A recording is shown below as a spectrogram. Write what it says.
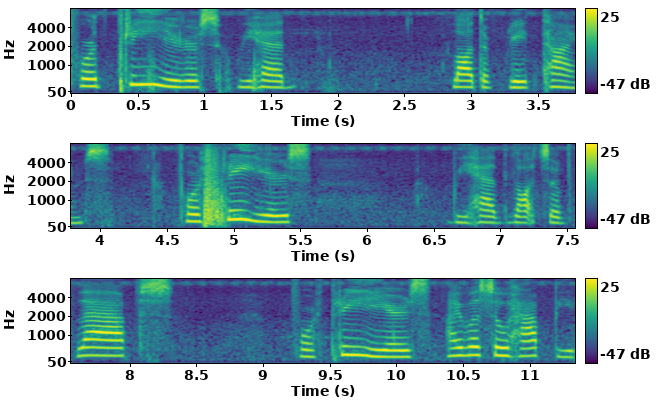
For three years, we had lot of great times. For three years, we had lots of laughs. For three years, I was so happy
